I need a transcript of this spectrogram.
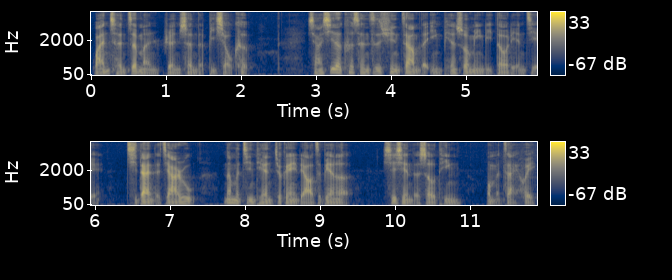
完成这门人生的必修课。详细的课程资讯在我们的影片说明里都有连结，期待你的加入。那么今天就跟你聊到这边了，谢谢你的收听，我们再会。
